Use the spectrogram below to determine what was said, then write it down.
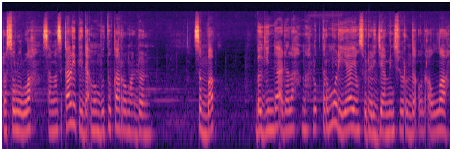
Rasulullah sama sekali tidak membutuhkan Ramadan. Sebab baginda adalah makhluk termulia yang sudah dijamin surga oleh Allah.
